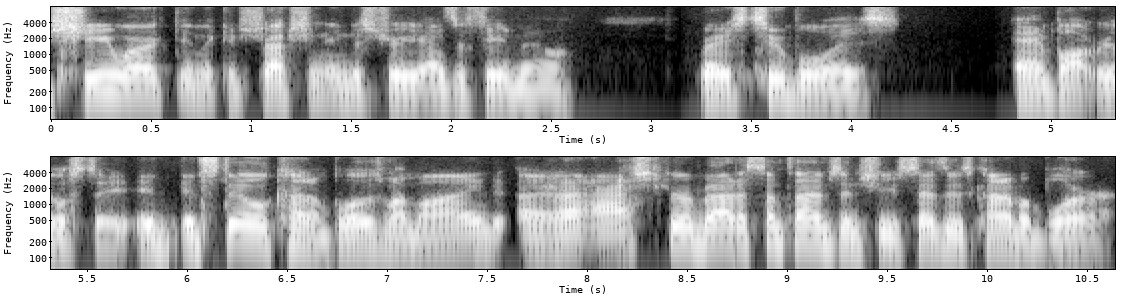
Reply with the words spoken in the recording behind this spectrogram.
She worked in the construction industry as a female, raised two boys, and bought real estate. It, it still kind of blows my mind. I ask her about it sometimes and she says it's kind of a blur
